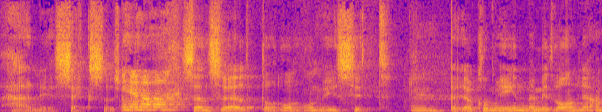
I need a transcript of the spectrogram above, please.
härlig sex. Och det Ja. sensuellt och, och, och mysigt. Jag kom ju in med mitt vanliga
